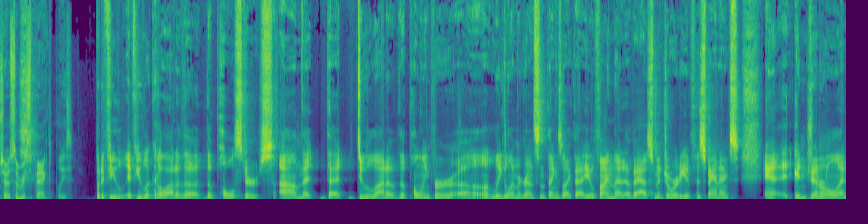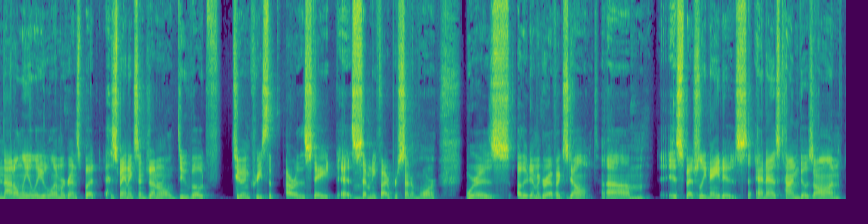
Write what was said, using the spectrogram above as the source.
Show some respect, please. But if you if you look at a lot of the the pollsters um, that that do a lot of the polling for uh, legal immigrants and things like that, you'll find that a vast majority of Hispanics, and in general, and not only illegal immigrants, but Hispanics in general, do vote to increase the power of the state at five percent or more, whereas other demographics don't, um, especially natives. And as time goes on,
